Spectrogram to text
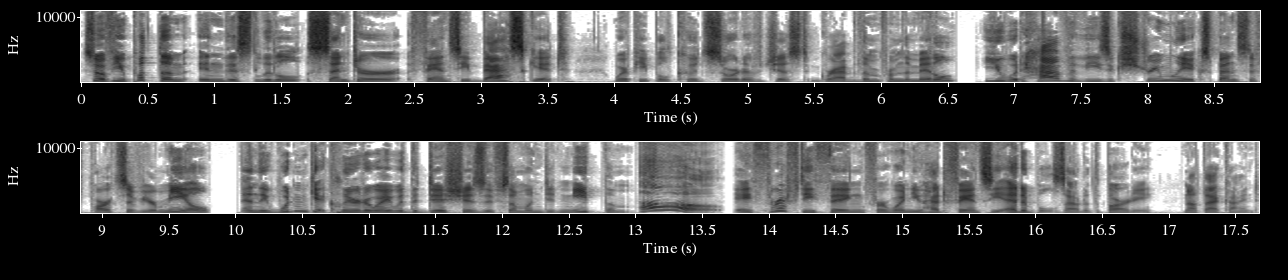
So if you put them in this little center fancy basket where people could sort of just grab them from the middle, you would have these extremely expensive parts of your meal, and they wouldn't get cleared away with the dishes if someone didn't eat them Oh, a thrifty thing for when you had fancy edibles out at the party. Not that kind.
